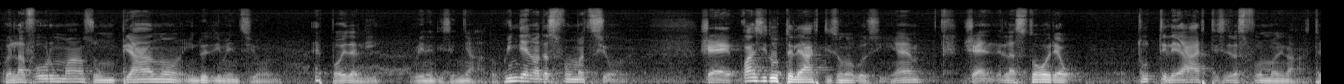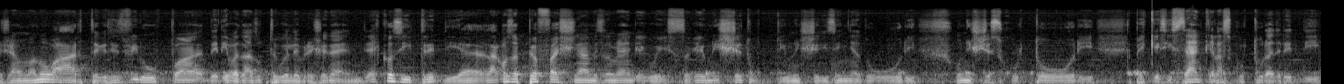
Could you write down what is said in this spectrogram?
quella forma su un piano in due dimensioni e poi da lì viene disegnato. Quindi è una trasformazione. Cioè, quasi tutte le arti sono così, eh? cioè, nella storia tutte le arti si trasformano in arte, c'è cioè una nuova arte che si sviluppa deriva da tutte quelle precedenti. E così il 3D, eh, la cosa più affascinante secondo me è anche questo, che unisce tutti, unisce disegnatori, unisce scultori, perché esiste anche la scultura 3D,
